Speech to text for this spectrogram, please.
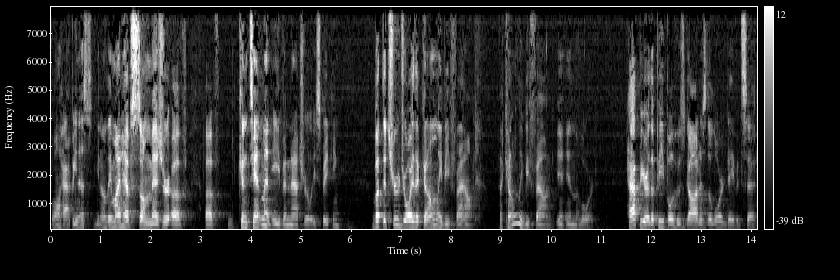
well, happiness. You know, they might have some measure of of contentment, even naturally speaking. But the true joy that can only be found, that can only be found in, in the Lord. Happy are the people whose God is the Lord, David said.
